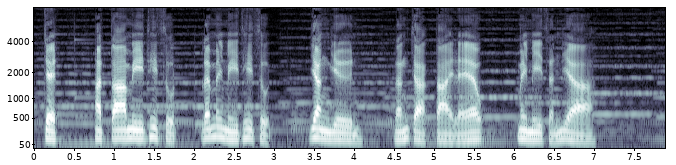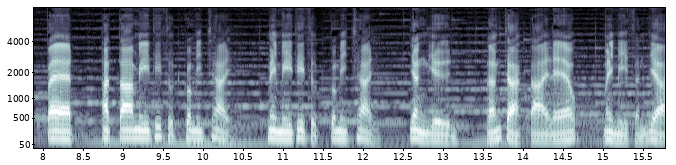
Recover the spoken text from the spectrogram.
7. อัตตามีที่สุดและไม่มีที่สุด ยั่งยืน หลังจากตายแล้ว ไม่มีสัญญา 8. อัตตามีที่สุดก็มิใช่ ไม่มีที่สุดก็มิใช่ ยั่งยืน หลังจากตายแล้ว ไม่มีสัญญา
